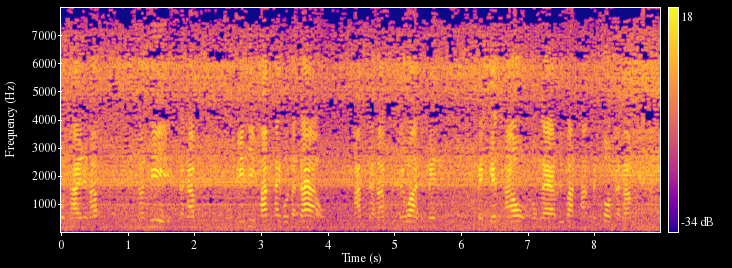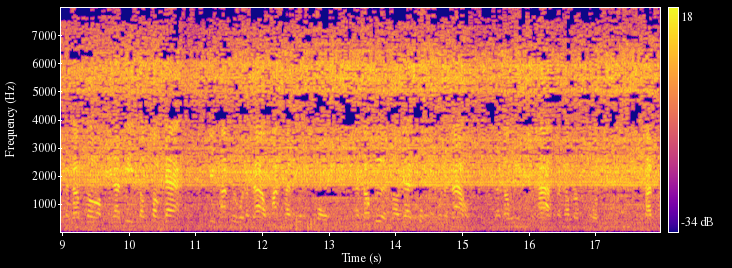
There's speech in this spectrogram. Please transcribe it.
คนไทยนะครับทางที่นะครับมีที่พักให้คนต่างด้าวพักนะครับ ไม่ว่าจะเป็นเป็นเกสต์เฮาส์โรงแรมหรือบ้านพักเป็นต้นนะครับนะครับ ก็มีหน้าที่ต้องต้องแจ้งที่พักเมื่อคนต่างด้าวพักภายในชั่วโมงนะครับ เพื่อเราได้ควบคุมคนต่างด้าวนะครับมีคุณค่านะครับและผลการท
